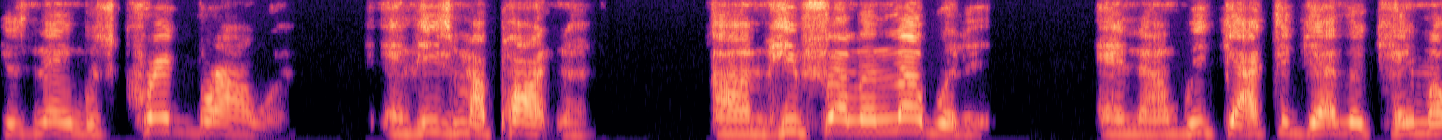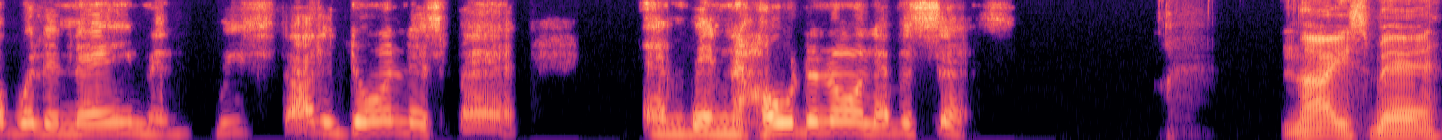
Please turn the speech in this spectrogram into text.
his name was Craig Brower, and he's my partner. Um, he fell in love with it. And uh, we got together, came up with a name, and we started doing this, man, and been holding on ever since. Nice, man.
